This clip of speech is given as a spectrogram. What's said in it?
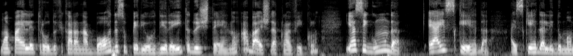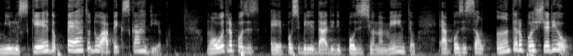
uma pá eletrodo ficará na borda superior direita do externo, abaixo da clavícula, e a segunda é a esquerda, a esquerda ali do mamilo esquerdo, perto do ápex cardíaco. Uma outra é, possibilidade de posicionamento é a posição antero-posterior.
